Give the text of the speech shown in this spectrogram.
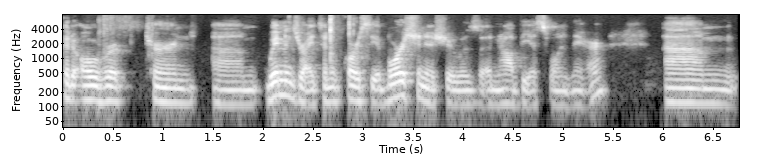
could overturn um, women's rights. And of course, the abortion issue was an obvious one there. Um,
